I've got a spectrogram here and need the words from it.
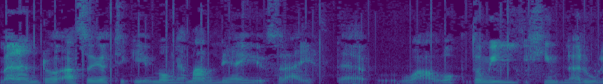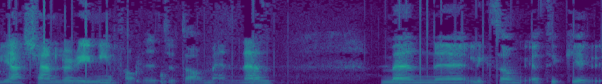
Men ändå, alltså jag tycker ju många manliga är ju sådär jätte wow. Och de är ju himla roliga. Chandler är ju min favorit utav männen. Men eh, liksom, jag tycker,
